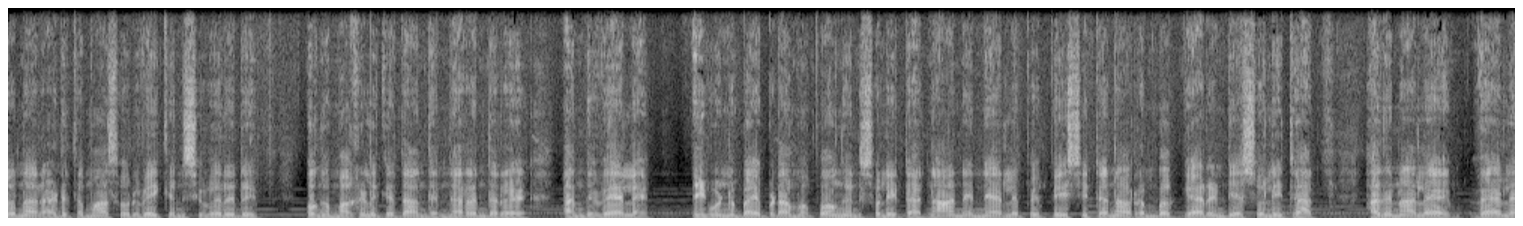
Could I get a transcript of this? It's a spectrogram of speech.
சொன்னார் அடுத்த மாதம் ஒரு வேக்கன்சி வருது. உங்கள் மகளுக்கு தான் அந்த நிரந்தர அந்த வேலை நீங்கள் ஒன்றும் பயப்படாமல் போங்கன்னு சொல்லிட்டார். நானே நேரில் போய் பேசிட்டேன்னா ரொம்ப கேரண்டியாக சொல்லிட்டார். அதனால் வேலை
